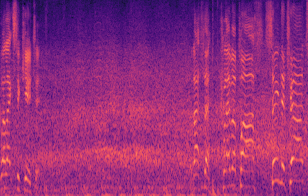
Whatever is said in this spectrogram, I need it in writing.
Well executed. That's a clever pass. Seen the chance.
